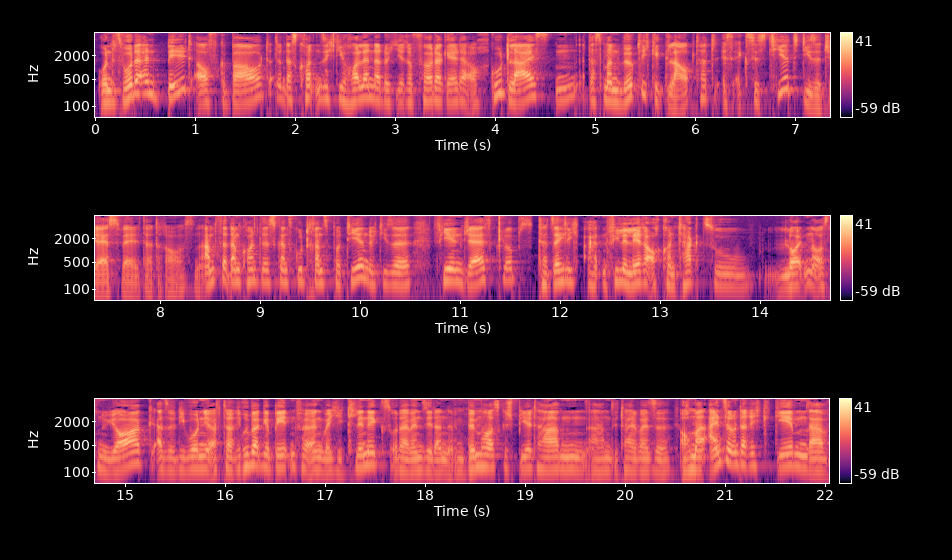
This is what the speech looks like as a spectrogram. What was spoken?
Und es wurde ein Bild aufgebaut und das konnten sich die Holländer durch ihre Fördergelder auch gut leisten, dass man wirklich geglaubt hat, es existiert diese Jazzwelt da draußen. Amsterdam konnte es ganz gut transportieren durch diese vielen Jazzclubs. Tatsächlich hatten viele Lehrer auch Kontakt zu Leuten aus New York. Also die wurden ja öfter rübergebeten für irgendwelche Clinics oder wenn sie dann im BIM-Haus gespielt haben, haben sie teilweise auch mal Einzelunterricht gegeben. Da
